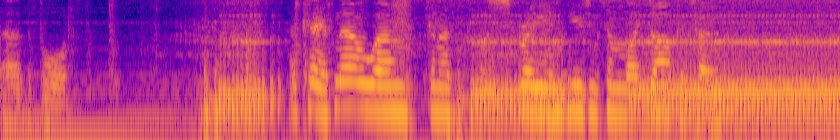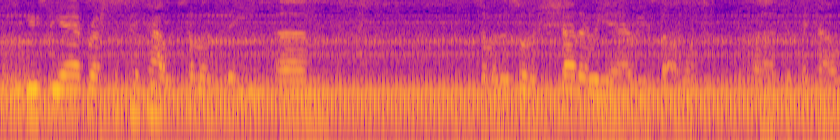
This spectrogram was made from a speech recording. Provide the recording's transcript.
uh, the board. Okay, I'm now um, going to spray in using some of my darker tone. I'm use the airbrush to pick out some of the um, some of the sort of shadowy areas that I want uh, to pick out.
